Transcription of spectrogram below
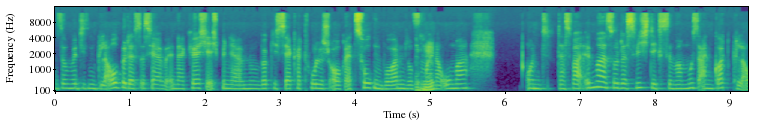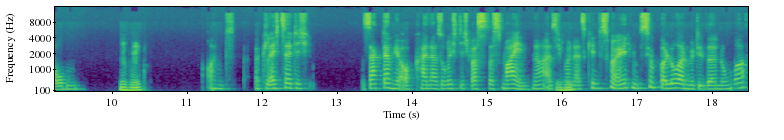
so mit diesem Glaube, das ist ja in der Kirche, ich bin ja nun wirklich sehr katholisch auch erzogen worden, so von Mhm. meiner Oma. Und das war immer so das Wichtigste, man muss an Gott glauben. Mhm. Und gleichzeitig sagt da mir auch keiner so richtig, was das meint. Ne? Also ich Mhm. meine, als Kind ist man eigentlich ein bisschen verloren mit dieser Nummer.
